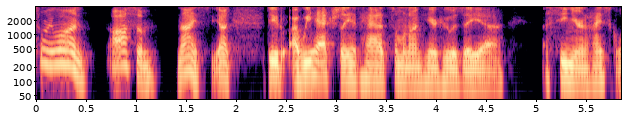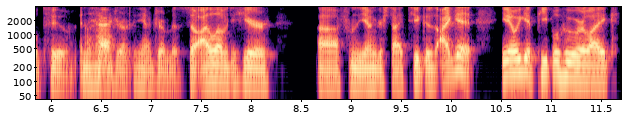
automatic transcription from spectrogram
21. Awesome. Nice. Yeah. Dude, uh, we actually have had someone on here who was a uh, a senior in high school too, and they had drum, he had drum bass. So I love to hear uh, from the younger side too, because I get, you know, we get people who are like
